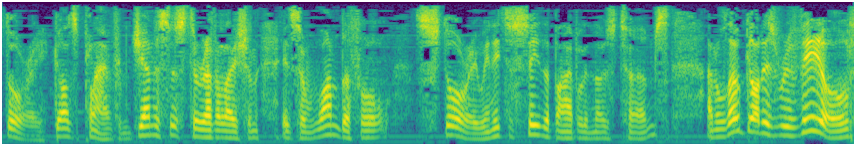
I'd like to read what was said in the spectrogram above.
story, God's plan. From Genesis to Revelation, it's a wonderful story. We need to see the Bible in those terms. And although God is revealed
